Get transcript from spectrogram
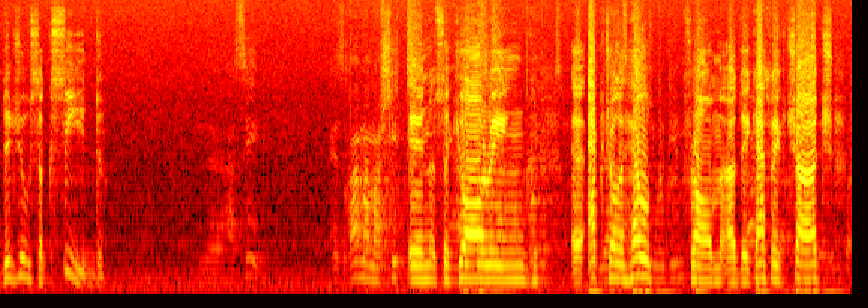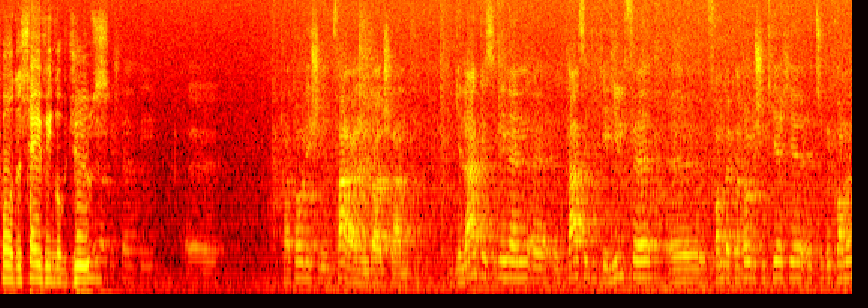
Did you succeed in securing uh, actual help from uh, the Catholic Church for the saving of Jews? Katholischen Pfarrern in Deutschland. Gelang es Ihnen, äh, tatsächliche Hilfe äh, von der katholischen Kirche äh, zu bekommen?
